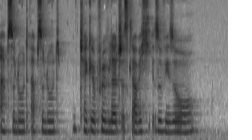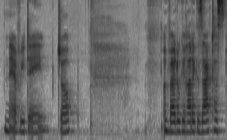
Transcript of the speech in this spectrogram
Absolut, absolut. Check your privilege ist, glaube ich, sowieso ein everyday Job. Und weil du gerade gesagt hast,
